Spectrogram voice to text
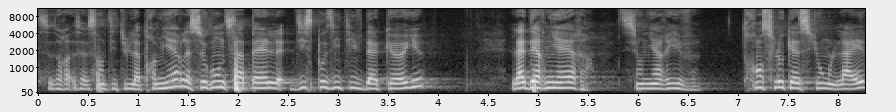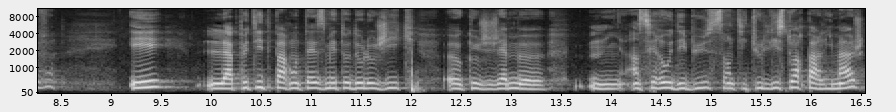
s'intitule la première. La seconde s'appelle Dispositif d'accueil. La dernière, si on y arrive, Translocation live. Et la petite parenthèse méthodologique euh, que j'aime euh, insérer au début s'intitule L'histoire par l'image.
